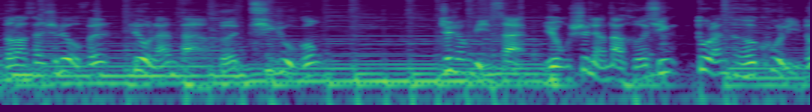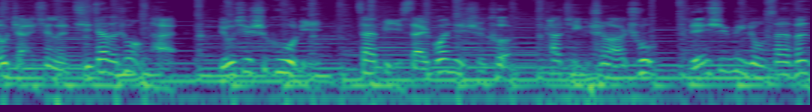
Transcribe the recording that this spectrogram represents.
得到三十六分、六篮板和七助攻。这场比赛，勇士两大核心杜兰特和库里都展现了极佳的状态，尤其是库里，在比赛关键时刻，他挺身而出，连续命中三分。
